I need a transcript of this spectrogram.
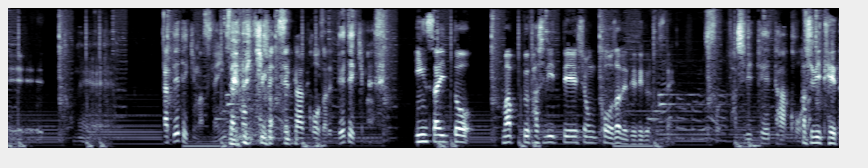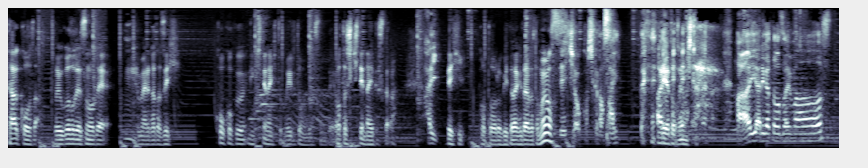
えーっとね、あ、出てきますね。インサイトマップファシリテーター講座で出てきます。インサイトマップファシリテーション講座で出てくるんですね。そう、ファシリテーター講座。ファシリテーター講座ということですので、うん興味ある方ぜひ、広告に来てない人もいると思いますので、私来てないですから、はい。ぜひご登録いただけたらと思います。ぜひお越しください。ありがとうございました。はい、ありがとうございます。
